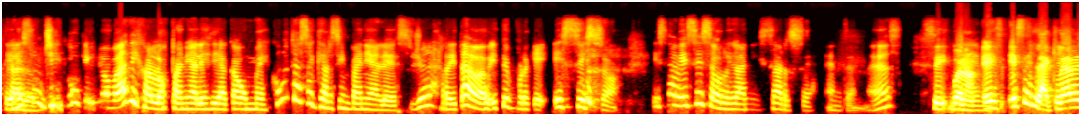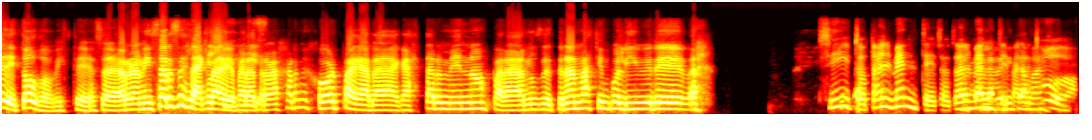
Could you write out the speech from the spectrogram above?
Tenés un chico que no va a dejar los pañales de acá un mes. ¿Cómo te vas a quedar sin pañales? Yo las retaba, ¿viste? Porque es eso. Es a veces organizarse, ¿entendés? Sí, bueno, em, esa es la clave de todo, ¿viste? O sea, organizarse es la clave para trabajar mejor, para gastar menos, para, no sé, tener más tiempo libre. Sí, totalmente, totalmente, para todo.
